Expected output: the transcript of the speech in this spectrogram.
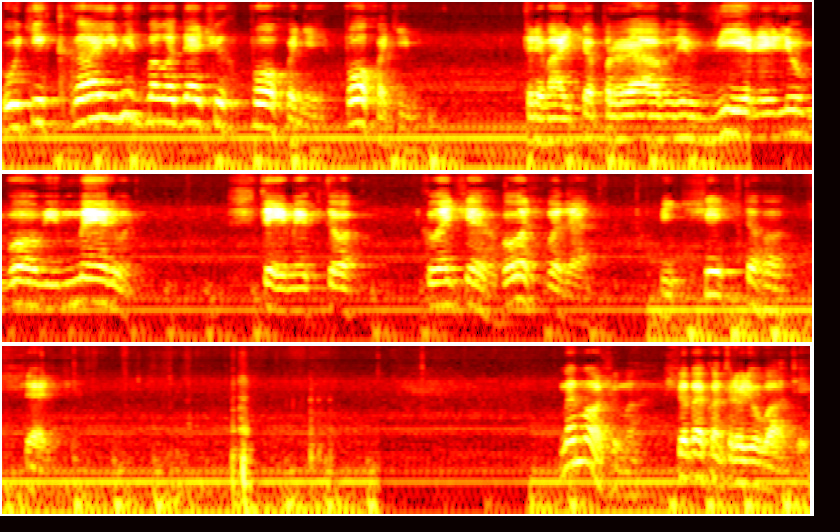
утікай від молодечих походів, похотів, тримайся правди, віри, любові, миру тими, хто кличе Господа від чистого серця. Ми можемо себе контролювати.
